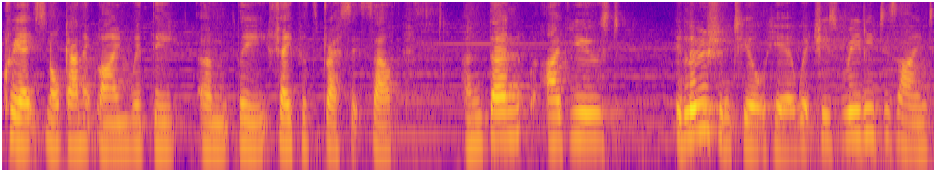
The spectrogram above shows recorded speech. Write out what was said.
creates an organic line with the, um, the shape of the dress itself. And then I've used illusion tulle here, which is really designed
